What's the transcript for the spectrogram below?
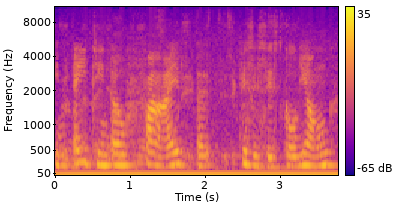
In 1805, a physicist called Young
